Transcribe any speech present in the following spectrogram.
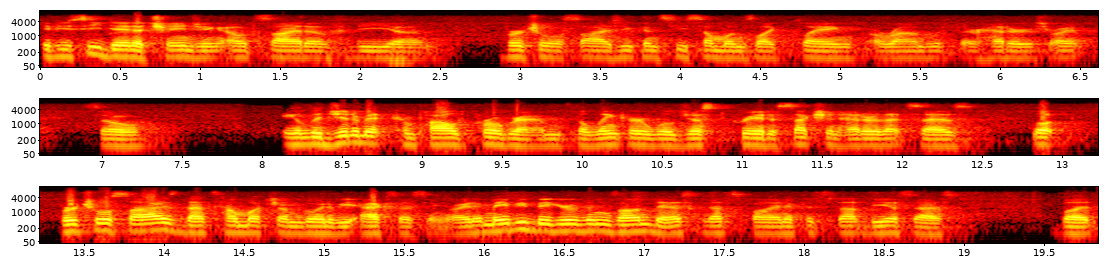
if you see data changing outside of the uh, virtual size, you can see someone's like playing around with their headers, right? So a legitimate compiled program, the linker will just create a section header that says, look, virtual size, that's how much I'm going to be accessing, right? It may be bigger than on disk, that's fine if it's .bss. But,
